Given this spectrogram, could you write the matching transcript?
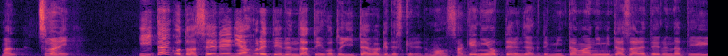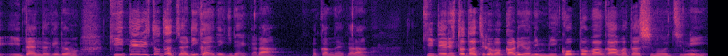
まあ、つまり言いたいことは精霊にあふれているんだということを言いたいわけですけれども酒に酔ってるんじゃなくて御霊に満たされているんだって言いたいんだけども聞いている人たちは理解できないから分かんないから聞いている人たちが分かるように御言葉が私のうちに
